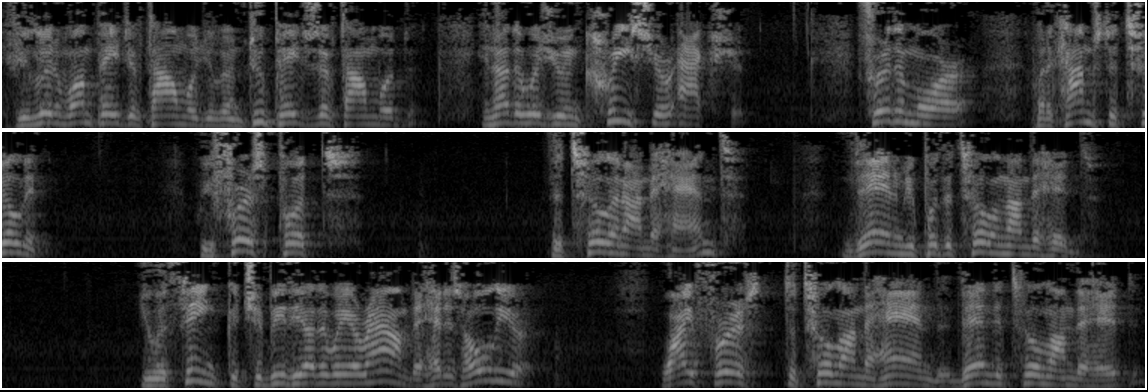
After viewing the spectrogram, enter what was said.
If you learn one page of Talmud, you learn two pages of Talmud. In other words, you increase your action. Furthermore, when it comes to tefillin, we first put the tefillin on the hand, then we put the tefillin on the head. You would think it should be the other way around. The head is holier. Why first the tefillin on the hand, then the tefillin on the head?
